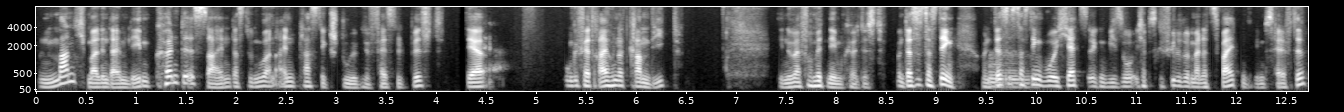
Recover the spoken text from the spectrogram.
Und manchmal in deinem Leben könnte es sein, dass du nur an einen Plastikstuhl gefesselt bist, der ja. ungefähr 300 Gramm wiegt den du einfach mitnehmen könntest. Und das ist das Ding. Und das ist das mhm. Ding, wo ich jetzt irgendwie so, ich habe das Gefühl, in meiner zweiten Lebenshälfte,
